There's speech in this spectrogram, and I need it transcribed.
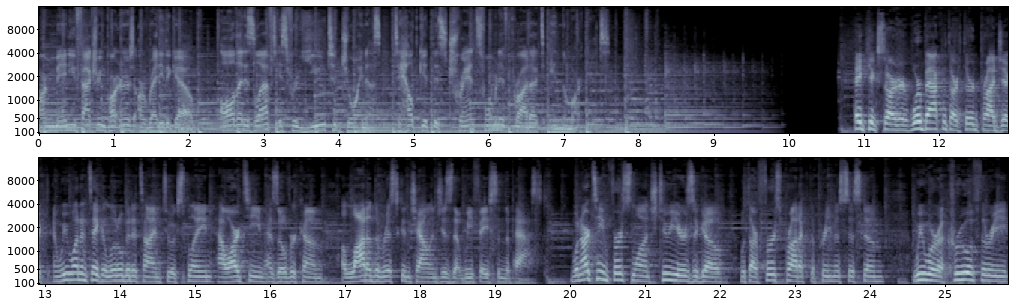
Our manufacturing partners are ready to go. All that is left is for you to join us to help get this transformative product in the market. Hey Kickstarter, we're back with our third project, and we want to take a little bit of time to explain how our team has overcome a lot of the risks and challenges that we faced in the past. When our team first launched two years ago with our first product, the Prima system, we were a crew of three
